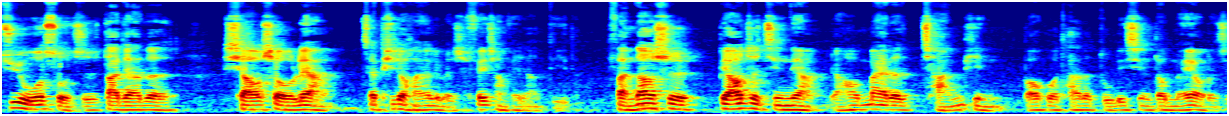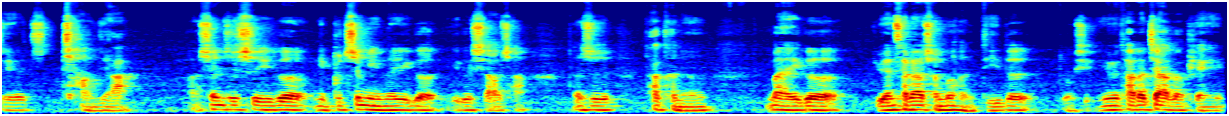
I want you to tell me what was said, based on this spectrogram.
据我所知，大家的销售量在啤酒行业里面是非常非常低的。反倒是标着精酿，然后卖的产品，包括它的独立性都没有的这些厂家啊，甚至是一个你不知名的一个一个小厂，但是它可能卖一个原材料成本很低的东西，因为它的价格便宜，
